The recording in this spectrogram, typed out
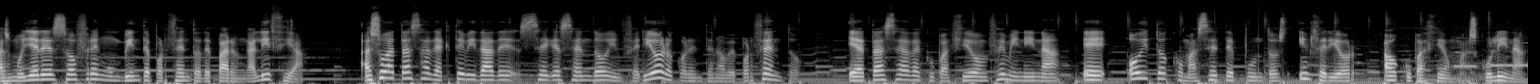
as mulleres sofren un 20% de paro en Galicia. A súa taxa de actividade segue sendo inferior ao 49% e a taxa de ocupación feminina é 8,7 puntos inferior á ocupación masculina.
